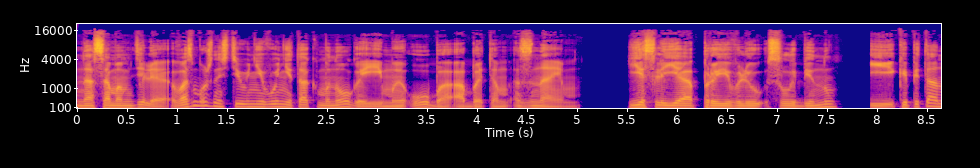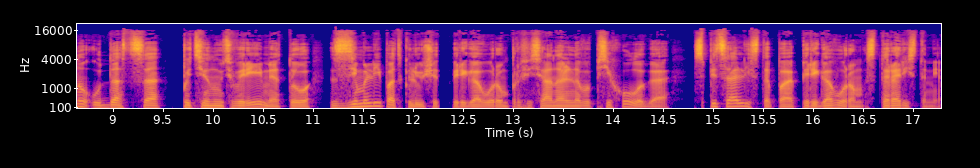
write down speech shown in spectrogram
На самом деле, возможностей у него не так много, и мы оба об этом знаем. Если я проявлю слабину, и капитану удастся потянуть время, то с земли подключат переговорам профессионального психолога, специалиста по переговорам с террористами.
